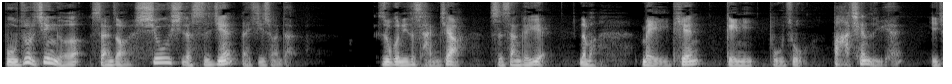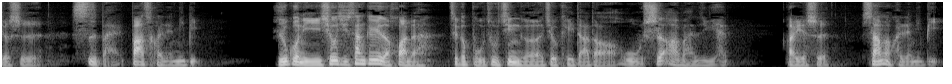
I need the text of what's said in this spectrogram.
补助的金额是按照休息的时间来计算的。如果你的产假是三个月，那么每天给你补助八千日元，也就是。四百八十块人民币，如果你休息三个月的话呢，这个补助金额就可以达到五十二万日元。大约是三万块人民币。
